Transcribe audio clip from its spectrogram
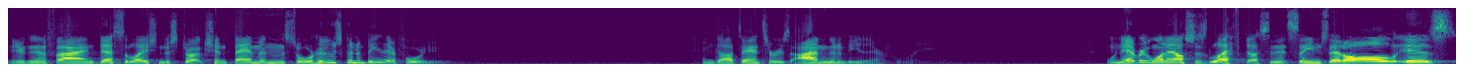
You're going to find desolation, destruction, famine, and the sword. Who's going to be there for you? And God's answer is, I'm going to be there for you. When everyone else has left us and it seems that all is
